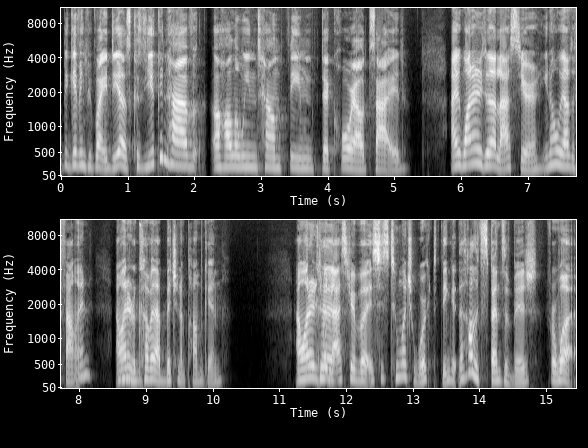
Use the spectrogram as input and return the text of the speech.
be giving people ideas because you can have a Halloween town themed decor outside. I wanted to do that last year. You know, we have the fountain. I wanted to mm. cover that bitch in a pumpkin. I wanted to do it last year, but it's just too much work to think. That's all expensive, bitch. For what?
